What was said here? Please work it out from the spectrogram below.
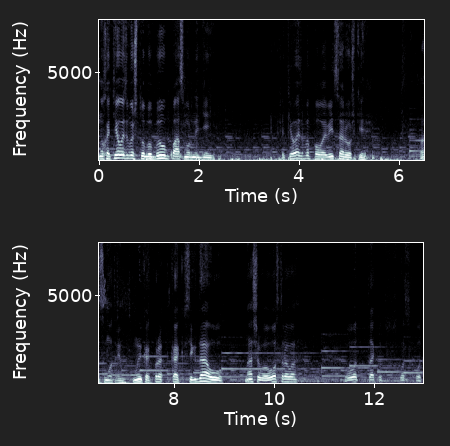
Но хотелось бы, чтобы был пасмурный день. Хотелось бы половить сорожки. Посмотрим. Мы, как, как всегда, у нашего острова. Вот так вот восход.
